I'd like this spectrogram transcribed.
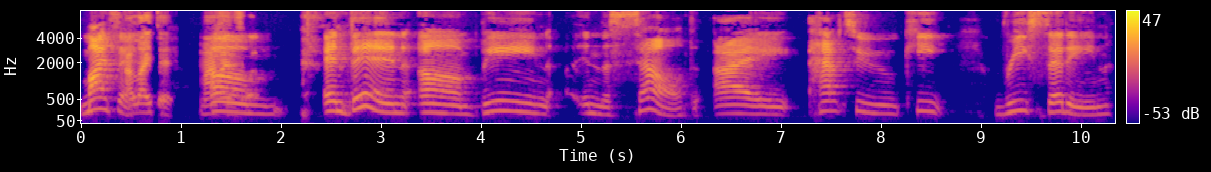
Though. Mindset. I liked it. Mindset. Um, and then um, being in the South, I have to keep resetting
